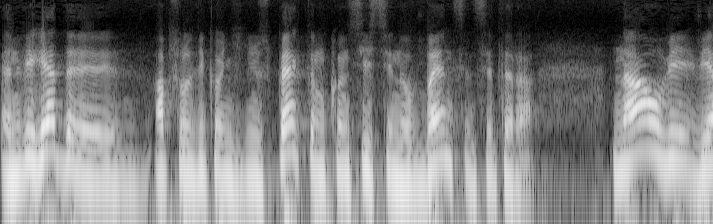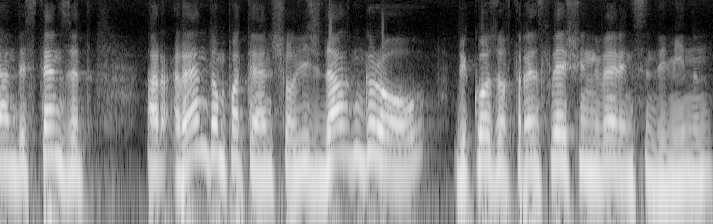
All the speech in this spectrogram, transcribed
And we had the absolutely continuous spectrum consisting of bands, etc. Now we, we understand that our random potential, which doesn't grow because of translation invariance in the mean,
